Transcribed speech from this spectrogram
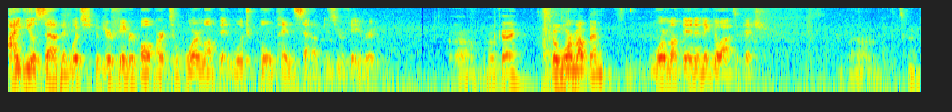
ideal setup and what's your favorite ballpark to warm up in? Which bullpen setup is your favorite? Oh, okay. Go warm up in? Warm up in and then go out to pitch. Um, kind of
